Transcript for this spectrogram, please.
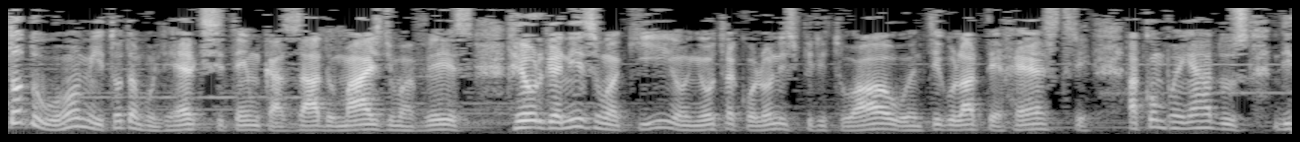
Todo homem e toda mulher que se tenham casado mais de uma vez reorganizam aqui ou em outra colônia espiritual o antigo lar terrestre, acompanhados de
